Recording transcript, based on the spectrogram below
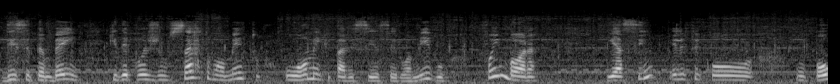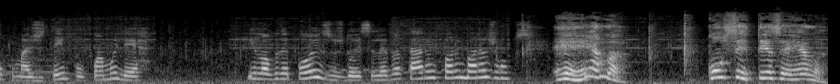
Disse também que depois de um certo momento, o homem que parecia ser o amigo foi embora. E assim ele ficou um pouco mais de tempo com a mulher. E logo depois os dois se levantaram e foram embora juntos. É ela! Com certeza é ela!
